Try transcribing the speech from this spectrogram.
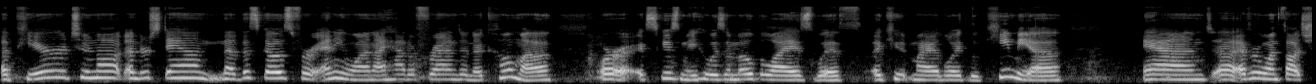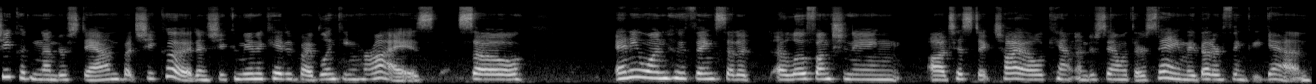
appear to not understand. Now, this goes for anyone. I had a friend in a coma, or excuse me, who was immobilized with acute myeloid leukemia. And uh, everyone thought she couldn't understand, but she could. And she communicated by blinking her eyes. So, anyone who thinks that a, a low functioning autistic child can't understand what they're saying, they better think again.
